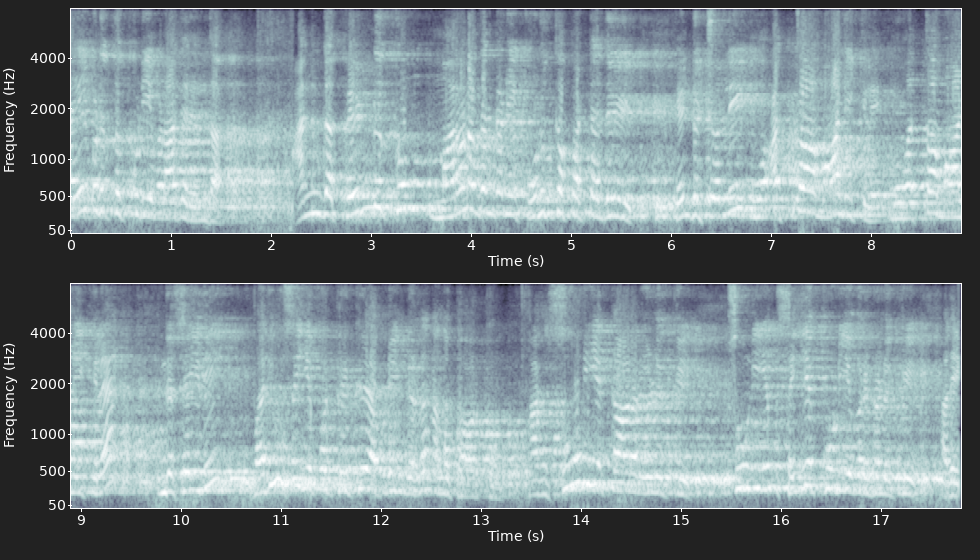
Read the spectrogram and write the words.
செயல்படுத்தக்கூடியவளாக இருந்தார் அந்த பெண்ணுக்கும் மரண தண்டனை கொடுக்கப்பட்டது என்று சொல்லி அத்தா மாளிகில அத்தா மாளிகில இந்த செய்தி பதிவு செய்யப்பட்டிருக்கு அப்படிங்கிறத நம்ம பார்க்கிறோம். ஆக சூனியக்காரர்களுக்கு சூனியம் செய்யக்கூடியவர்களுக்கு அதை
